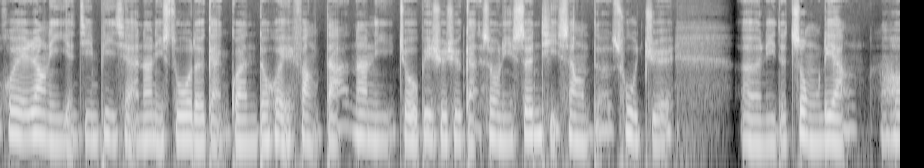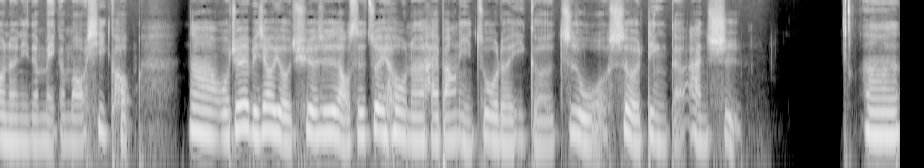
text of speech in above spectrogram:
会让你眼睛闭起来，那你所有的感官都会放大，那你就必须去感受你身体上的触觉，呃，你的重量，然后呢，你的每个毛细孔。那我觉得比较有趣的是，老师最后呢还帮你做了一个自我设定的暗示。嗯，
